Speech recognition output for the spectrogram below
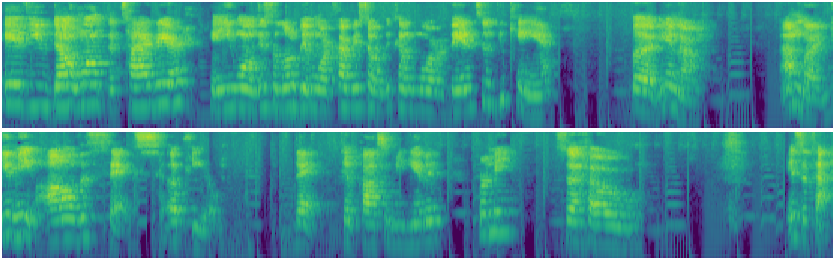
If you don't want the tie there and you want just a little bit more coverage so it becomes more of a band too, you can. But you know, I'm like, give me all the sex appeal that can possibly be given for me. So it's a tie.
